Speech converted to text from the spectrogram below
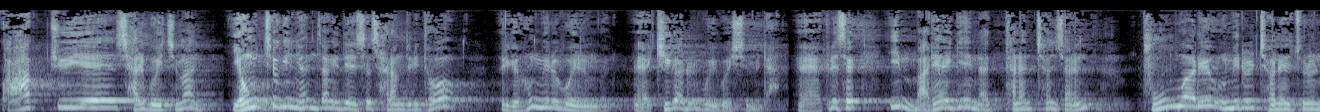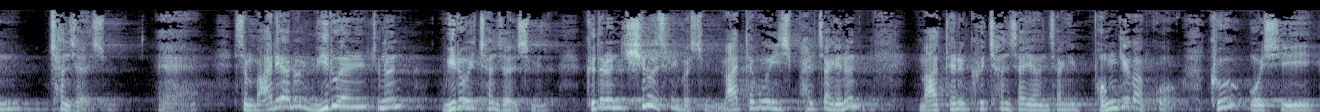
과학주의에 살고 있지만 영적인 현상에 대해서 사람들이 더 이렇게 흥미를 보이는 것, 예, 기가를 보이고 있습니다. 예, 그래서 이 마리아에게 나타난 천사는 부활의 의미를 전해주는 천사였습니다. 예, 그래서 마리아를 위로해주는 위로의 천사였습니다. 그들은 흰옷을 입었습니다. 마태복음 28장에는 마태는 그 천사의 현상이 번개 같고 그 옷이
